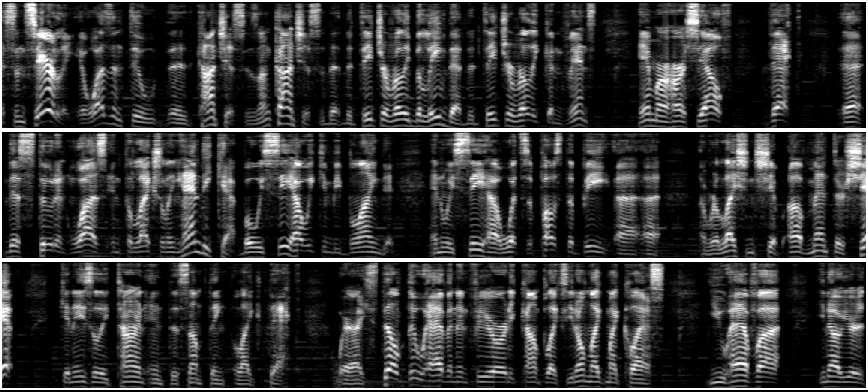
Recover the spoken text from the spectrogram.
sincerely. It wasn't to the conscious, it's unconscious. The, the teacher really believed that. The teacher really convinced him or herself that uh, this student was intellectually handicapped. But we see how we can be blinded, and we see how what's supposed to be a, a, a relationship of mentorship can easily turn into something like that, where I still do have an inferiority complex. You don't like my class. You have, uh, you know, you're a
